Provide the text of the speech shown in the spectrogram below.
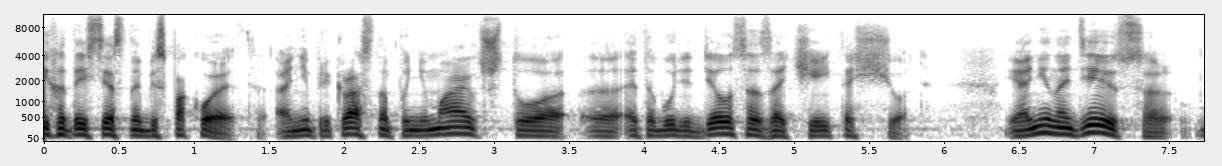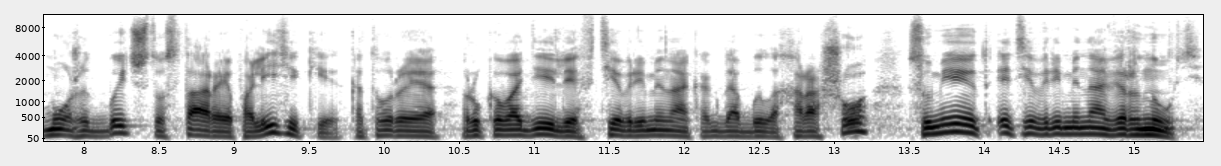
их это, естественно, беспокоит. Они прекрасно понимают, что э, это будет делаться за чей-то счет – и они надеются, может быть, что старые политики, которые руководили в те времена, когда было хорошо, сумеют эти времена вернуть.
